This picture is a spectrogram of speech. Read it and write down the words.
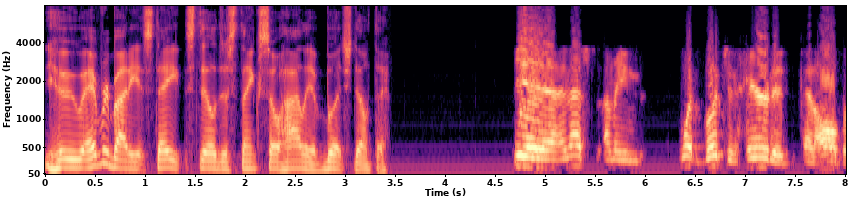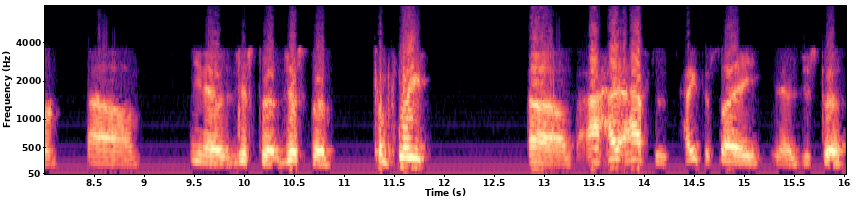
who everybody at State still just thinks so highly of Butch, don't they? Yeah, and that's I mean what Butch inherited at Auburn. Um, you know, just the just the complete. Um, I have to hate to say, you know, just the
